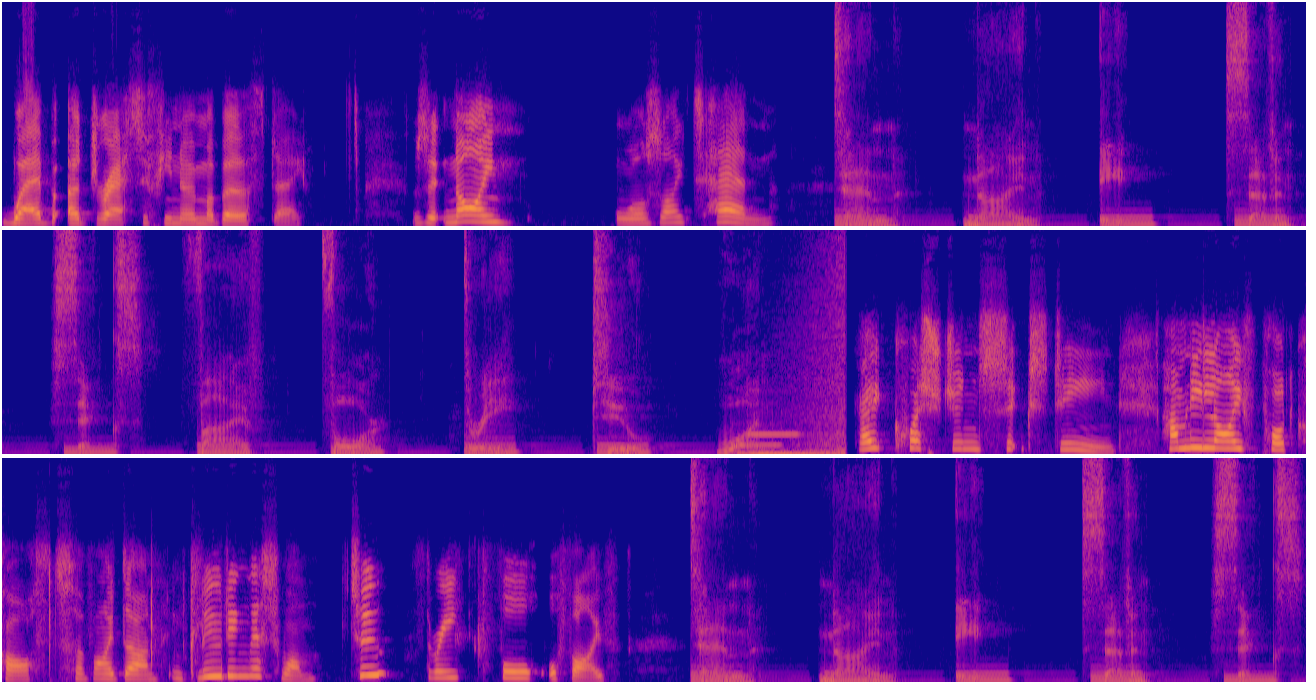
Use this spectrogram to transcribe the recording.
Web address if you know my birthday. Was it 9 was I 10? 10, 9, 8, 7, 6, 5, 4, 3, 2, 1. Okay, question 16. How many live podcasts have I done, including this one? Two, three, four, or five? 10, 9, 8, 7, 6,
